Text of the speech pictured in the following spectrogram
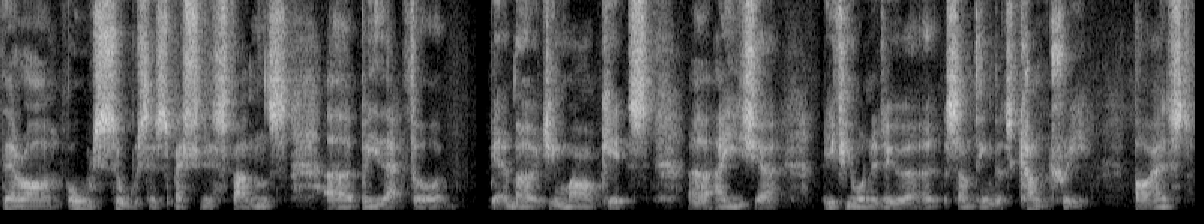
there are all sorts of specialist funds, uh, be that for emerging markets, uh, Asia, if you want to do a, something that's country biased,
